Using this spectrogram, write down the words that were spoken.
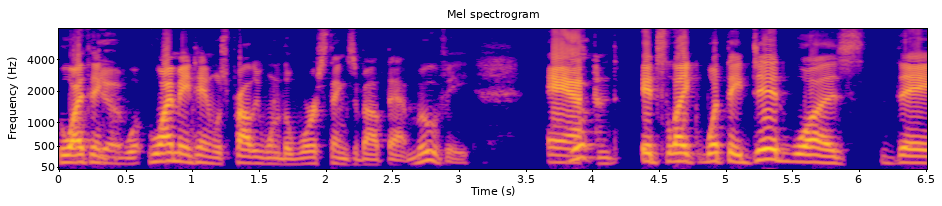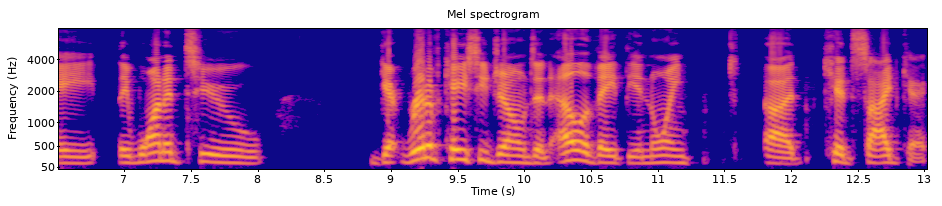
who I think who I maintain was probably one of the worst things about that movie. And it's like what they did was they they wanted to get rid of Casey Jones and elevate the annoying uh, kid sidekick,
